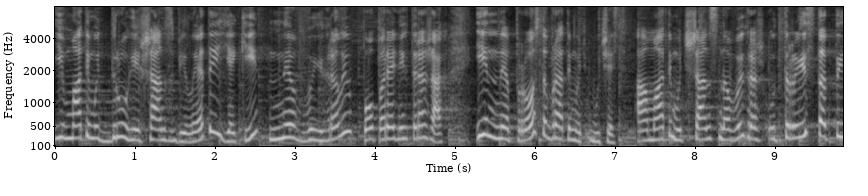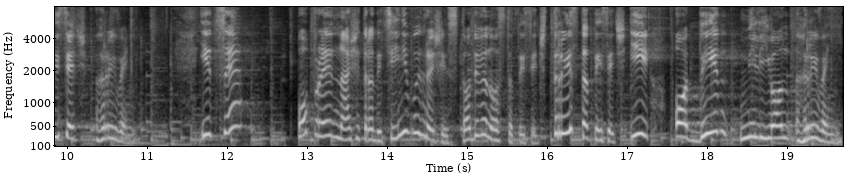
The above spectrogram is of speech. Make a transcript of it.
і матимуть другий шанс білети, які не виграли в попередніх тиражах. І не просто братимуть участь, а матимуть шанс на виграш у 300 тисяч гривень. І це попри наші традиційні виграші 190 тисяч, 300 тисяч і 1 мільйон гривень.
